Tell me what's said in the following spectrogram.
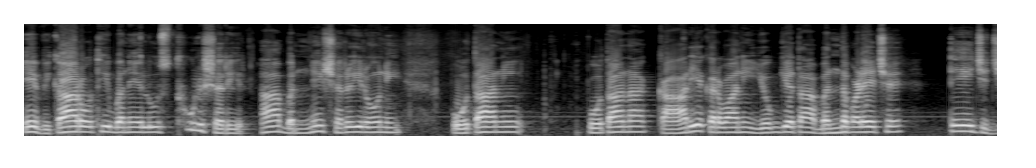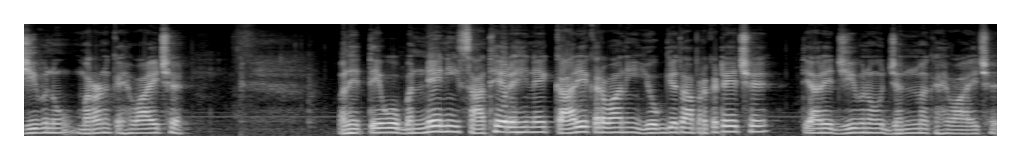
એ વિકારોથી બનેલું સ્થૂળ શરીર, આ બંને શરીરોની પોતાની, પોતાના કાર્ય કરવાની યોગ્યતા બંધ પડે છે, તે જ જીવનું મરણ કહેવાય છે. અને તેઓ બંનેની સાથે રહીને કાર્ય કરવાની યોગ્યતા પ્રકટે છે, ત્યારે જીવનો જન્મ કહેવાય છે.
